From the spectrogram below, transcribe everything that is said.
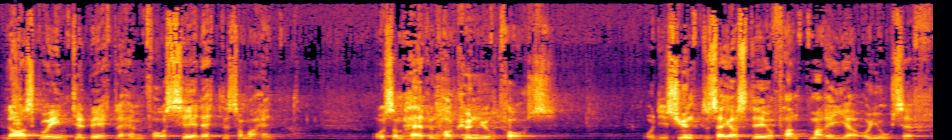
La oss gå inn til Betlehem for å se dette som har hendt, og som Herren har kunngjort for oss. Og de skyndte seg av sted og fant Maria og Josef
